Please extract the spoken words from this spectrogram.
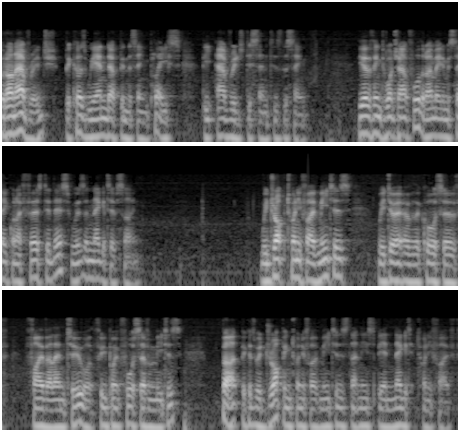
But on average, because we end up in the same place, the average descent is the same. The other thing to watch out for that I made a mistake when I first did this was a negative sign. We drop 25 meters, we do it over the course of 5ln2 or 3.47 meters, but because we're dropping 25 meters, that needs to be a negative 25.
